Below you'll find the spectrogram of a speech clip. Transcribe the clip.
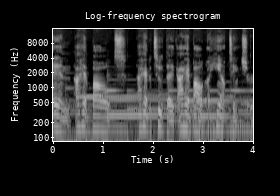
and I had bought, I had a toothache. I had bought a hemp tincture.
